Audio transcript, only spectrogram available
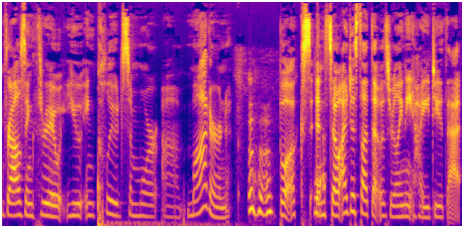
browsing through, you include some more um, modern mm-hmm. books. And so I just thought that was really neat how you do that.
